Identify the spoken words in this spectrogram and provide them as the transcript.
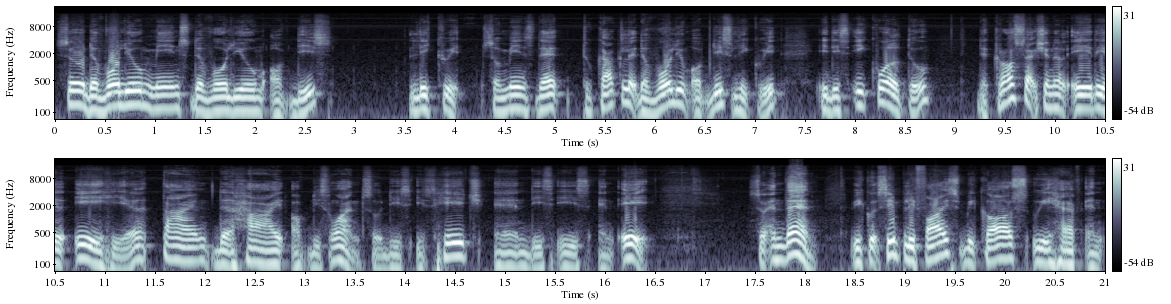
So the volume means the volume of this liquid. So means that to calculate the volume of this liquid it is equal to the cross sectional area A here times the height of this one. So this is H and this is an A. So and then we could simplify because we have an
